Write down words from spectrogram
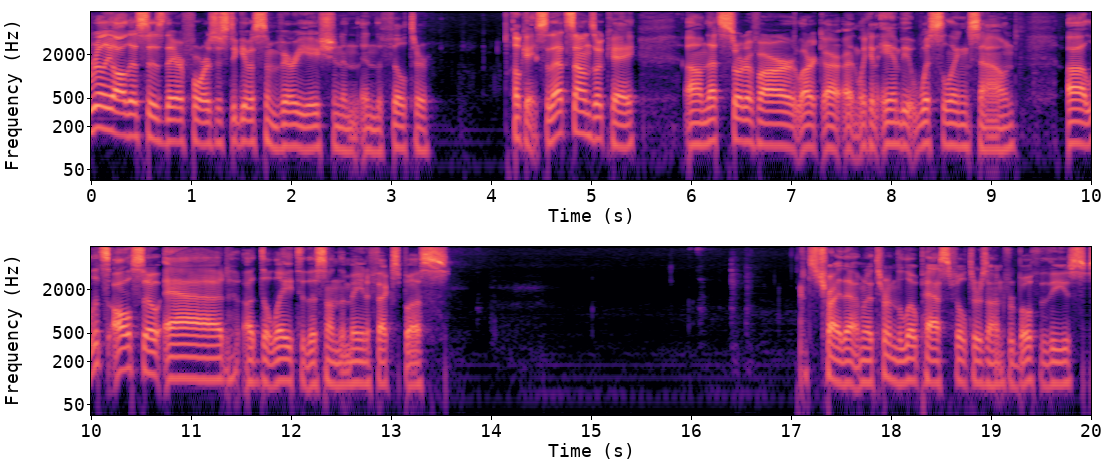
So really all this is there for is just to give us some variation in, in the filter. Okay, so that sounds okay. Um, that's sort of our like our, uh, like an ambient whistling sound. Uh, let's also add a delay to this on the main effects bus. Let's try that. I'm going to turn the low pass filters on for both of these.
